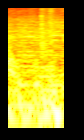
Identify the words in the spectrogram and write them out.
Yeah.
